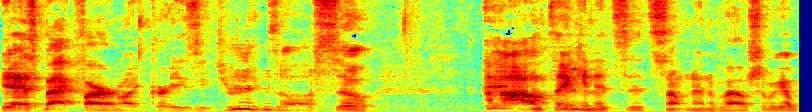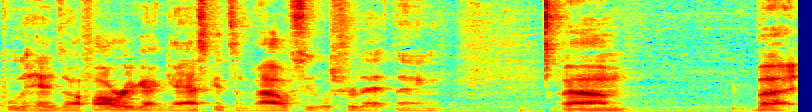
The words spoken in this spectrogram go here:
Yeah, it's backfiring like crazy through the exhaust. So I'm thinking it's it's something in the valve. So we got to pull the heads off. I already got gaskets and valve seals for that thing. Um, but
